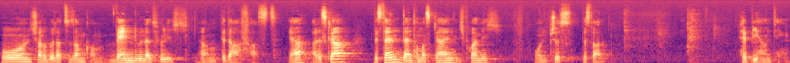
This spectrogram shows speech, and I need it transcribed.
und schauen, ob wir da zusammenkommen. Wenn du natürlich ähm, Bedarf hast. Ja, alles klar? Bis dann, dein Thomas Klein. Ich freue mich und tschüss. Bis dann. Happy Hunting.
